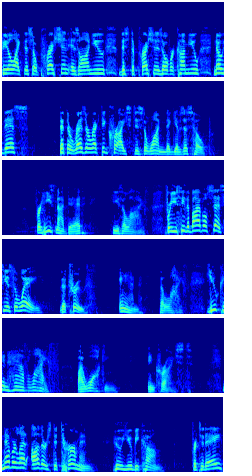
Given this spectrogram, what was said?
feel like this oppression is on you, this depression has overcome you. Know this that the resurrected Christ is the one that gives us hope. For he's not dead, he's alive. For you see, the Bible says he is the way, the truth, and the life. You can have life by walking in Christ. Never let others determine who you become. For today,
